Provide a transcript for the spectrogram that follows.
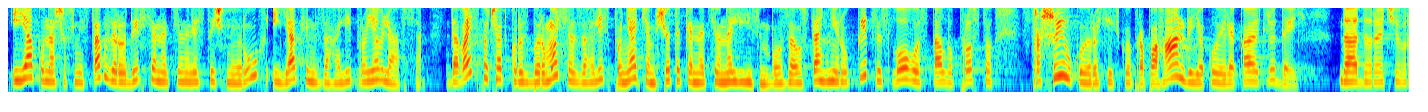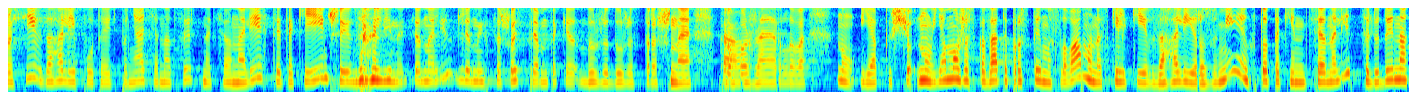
і як у наших містах зародився націоналістичний рух і як він взагалі проявлявся. Давай спочатку розберемося взагалі з поняттям, що таке націоналізм, бо за останні роки це слово стало просто страшилкою російської пропаганди, якою лякають людей. Да, до речі, в Росії взагалі путають поняття нацист, націоналіст і таке інше. І взагалі націоналіст для них це щось прям таке дуже дуже страшне, кровожерливе. Ну якщо ну я можу сказати простими словами, наскільки взагалі розумію, хто такий націоналіст, це людина,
